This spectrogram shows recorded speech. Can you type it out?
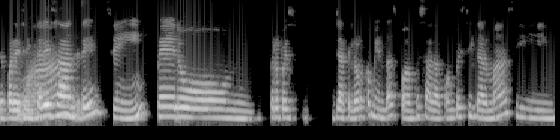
Me parece interesante, sí, pero, mm, pero pues ya que lo recomiendas, puedo empezar a investigar más y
